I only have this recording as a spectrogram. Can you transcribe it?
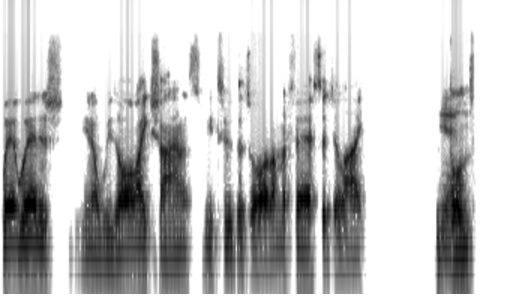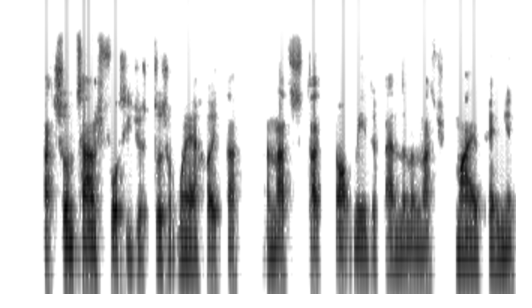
where where is you know we'd all like signings to be through the door on the first of July. Yeah. Done. And sometimes footy just doesn't work like that. And that's that's not me defending them, that's just my opinion.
